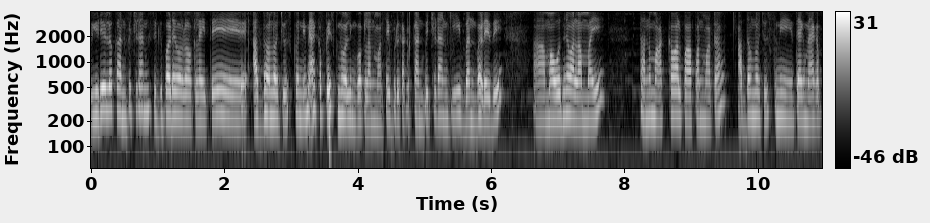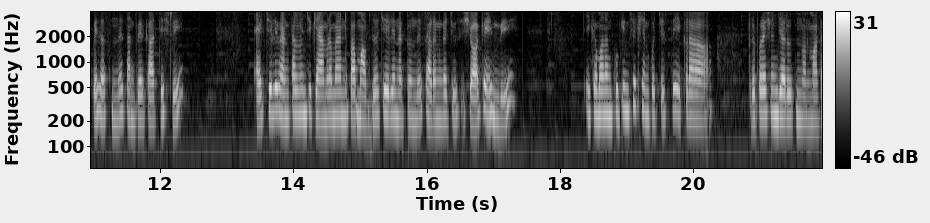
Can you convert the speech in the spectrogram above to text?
వీడియోలో కనిపించడానికి సిగ్గుపడే వాళ్ళు ఒకరైతే అద్దంలో చూసుకొని మేకప్ వేసుకునే వాళ్ళు ఇంకొకరు అనమాట ఇప్పుడు అక్కడ కనిపించడానికి ఇబ్బంది పడేది మా వదిన వాళ్ళ అమ్మాయి. తను మా అక్క వాళ్ళ పాప అనమాట అద్దంలో చూసుకుని తెగ మేకప్ వేసేస్తుంది. తన పేరు కార్తీశ్రీ. యాక్చువల్లీ వెనకాల నుంచి కెమెరామ్యాన్ని పాపం అబ్జర్వ్ చేయలేనట్టుంది. సడన్గా చూసి షాక్ అయింది. ఇక మనం కుకింగ్ సెక్షన్కి వచ్చేస్తే ఇక్కడ ప్రిపరేషన్ జరుగుతుందన్నమాట.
